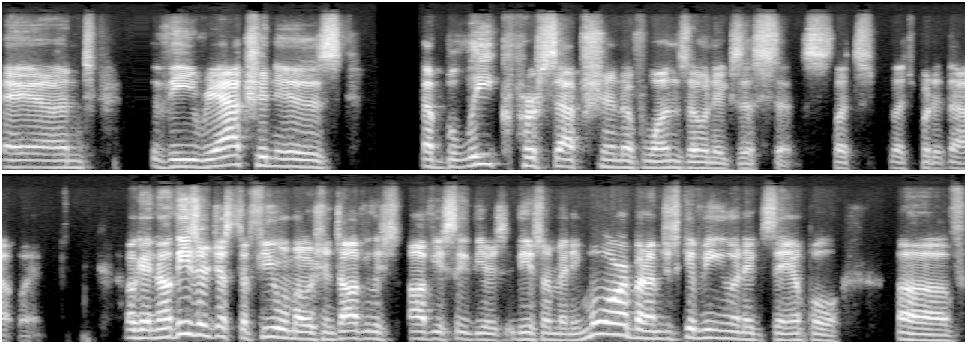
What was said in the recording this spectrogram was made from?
And the reaction is a bleak perception of one's own existence. Let's let's put it that way. Okay, now these are just a few emotions. Obviously, obviously, these these are many more, but I'm just giving you an example of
